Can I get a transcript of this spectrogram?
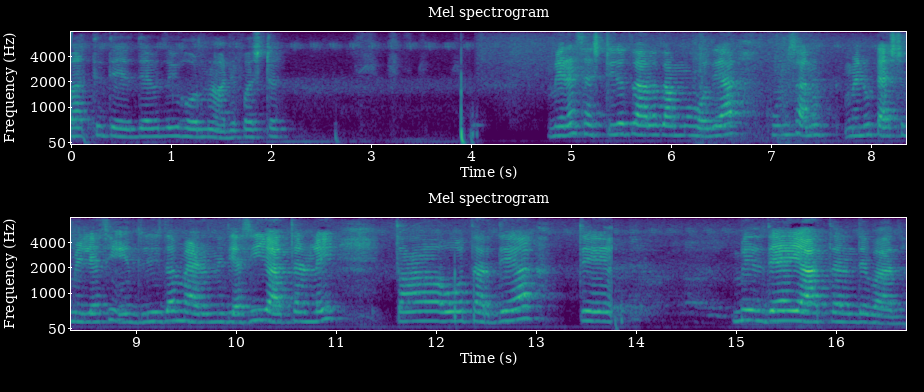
ਬਾਕੀ ਦੇ ਦੇ ਤੁਸੀਂ ਹੋਰ ਬਣਾ ਦੇ ਫਸਟ ਮੇਰਾ ਸੈਸਟੀ ਦਾ ਸਾਰਾ ਕੰਮ ਹੋ ਗਿਆ ਹੁਣ ਸਾਨੂੰ, ਮੈਨੂੰ ਟੈਸਟ ਮਿਲਿਆ ਸੀ, ਇੰਗਲਿਸ਼ ਦਾ ਮੈਡਮ ਨੇ ਦਿਆ ਸੀ ਯਾਦ ਕਰਨ ਲਈ। ਤਾਂ ਉਹ ਤਰਦੇ ਆ ਤੇ ਮਿਲਦੇ ਆ ਯਾਦ ਕਰਨ ਦੇ ਬਾਅਦ।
